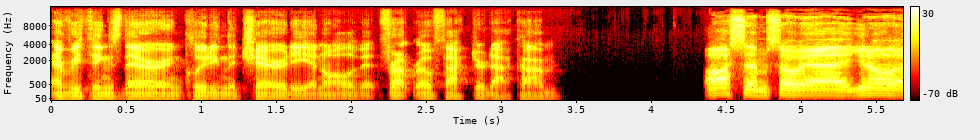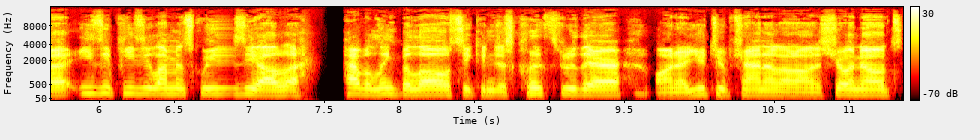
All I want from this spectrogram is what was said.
Everything's there, including the charity and all of it. Frontrowfactor.com. Awesome. So, uh, you know, uh, easy peasy lemon squeezy. I'll uh, have a link below so you can just click through there on our YouTube channel and on the show notes.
